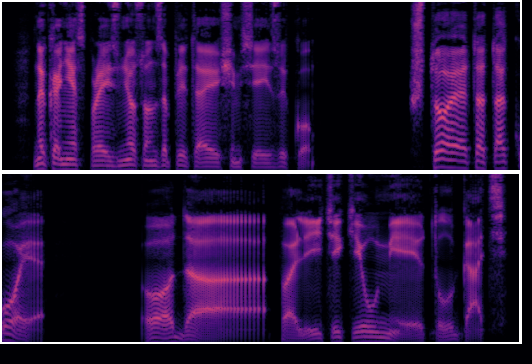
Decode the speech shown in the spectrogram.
— наконец произнес он заплетающимся языком. «Что это такое?» «О да, политики умеют лгать», —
